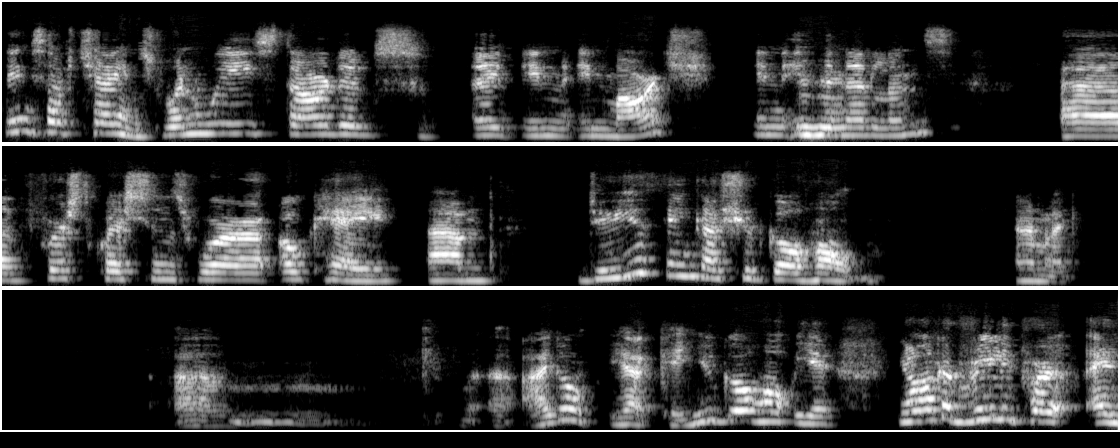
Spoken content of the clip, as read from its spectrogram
Things have changed. When we started in, in March in, in mm -hmm. the mm-hmm. Netherlands, uh, first questions were, okay, um, do you think I should go home? And I'm like, um, I don't, yeah, can you go home? Yeah, you know, I could really, and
